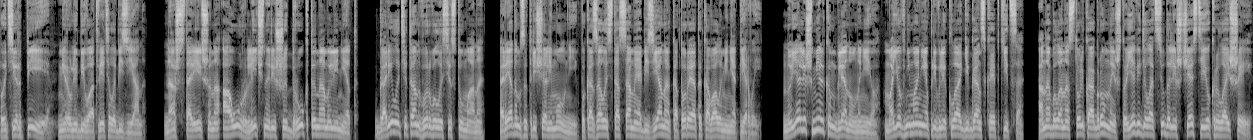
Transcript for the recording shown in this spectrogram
«Потерпи», – миролюбиво ответил обезьян. «Наш старейшина Аур лично решит, друг ты нам или нет». Горилла-титан вырвалась из тумана. Рядом затрещали молнии. Показалась та самая обезьяна, которая атаковала меня первой. Но я лишь мельком глянул на нее. Мое внимание привлекла гигантская птица. Она была настолько огромной, что я видел отсюда лишь часть ее крыла и шеи.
